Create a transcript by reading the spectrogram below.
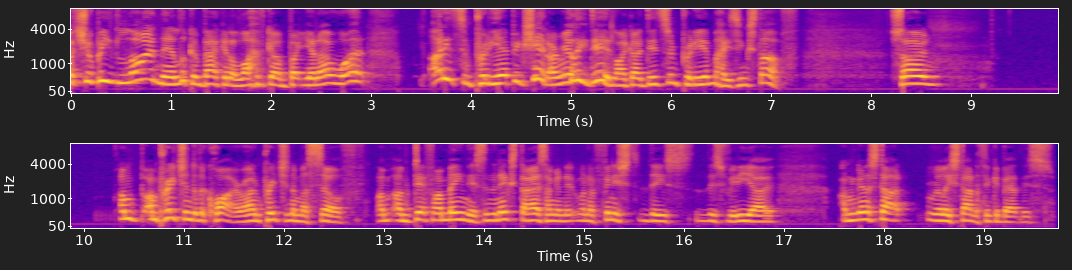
But she'll be lying there looking back at a life going, but you know what? I did some pretty epic shit. I really did. Like, I did some pretty amazing stuff. So, I'm, I'm preaching to the choir, right? I'm preaching to myself. I'm, I'm deaf. I mean this. And the next day, so I'm gonna, when I finish this, this video, I'm going to start really starting to think about this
